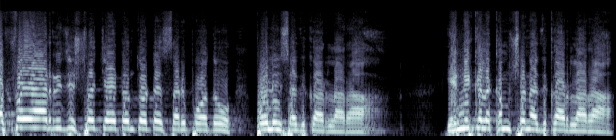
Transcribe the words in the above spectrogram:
ఎఫ్ఐఆర్ రిజిస్టర్ చేయడంతో సరిపోదు పోలీస్ అధికారులారా. ఎన్నికల కమిషన్ అధికారులారా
